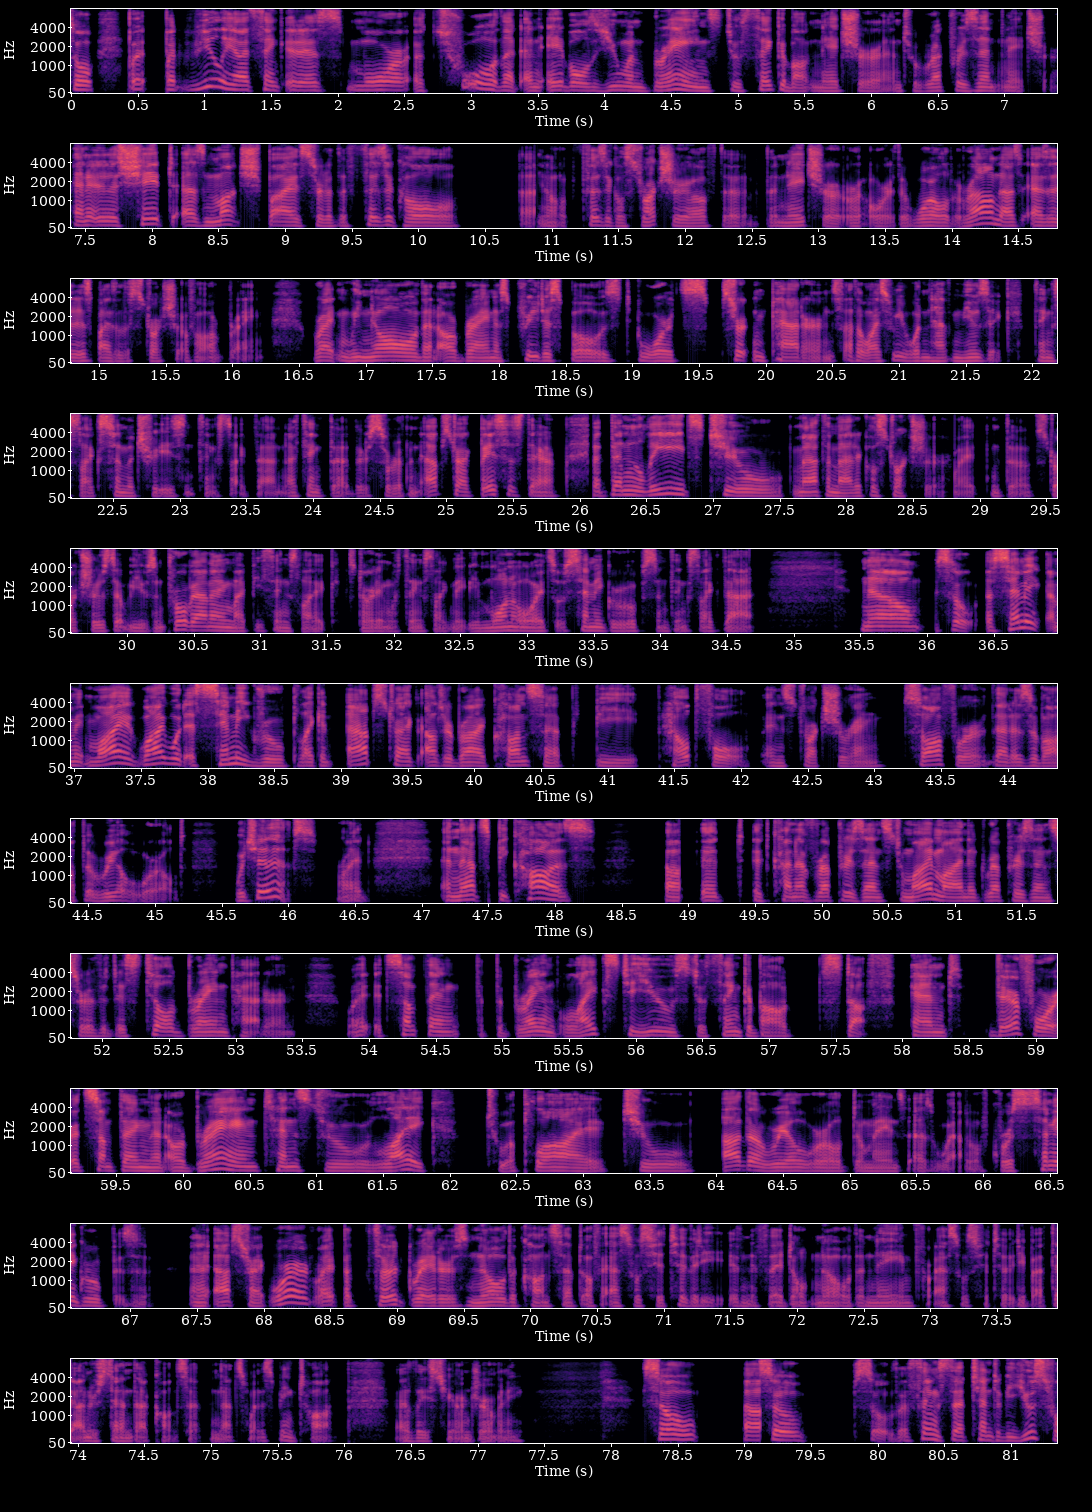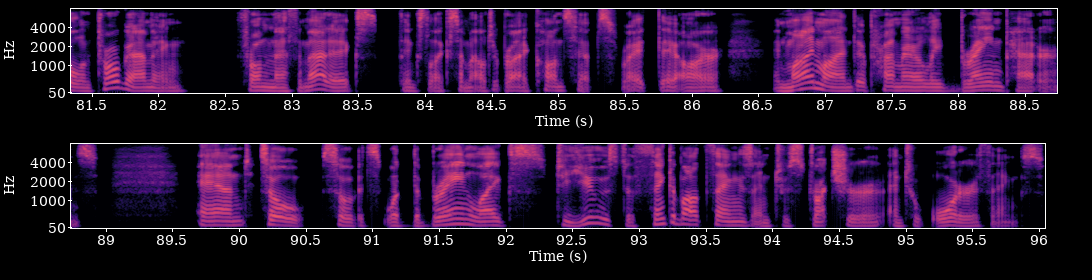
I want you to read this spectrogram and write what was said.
So, but but really, I think it is more a tool that enables human brains to think about nature and to represent nature, and it is shaped as much by sort of the physical uh, you know, physical structure of the, the nature or, or the world around us as it is by the structure of our brain, right? And we know that our brain is predisposed towards certain patterns. Otherwise, we wouldn't have music, things like symmetries and things like that. And I think that there's sort of an abstract basis there that then leads to mathematical structure, right? And the structures that we use in programming might be things like starting with things like maybe monoids or semigroups and things like that. Now, so a semi, I mean, why, why would a semi group, like an abstract algebraic concept, be helpful in structuring software that is about the real world? Which it is, right? And that's because uh, it it kind of represents, to my mind, it represents sort of a distilled brain pattern, right? It's something that the brain likes to use to think about stuff, and therefore, it's something that our brain tends to like to apply to other real world domains as well. Of course, semigroup is a, an abstract word, right? But third graders know the concept of associativity, even if they don't know the name for associativity, but they understand that concept. And that's when it's being taught, at least here in Germany. So, uh, so, so the things that tend to be useful in programming from mathematics, things like some algebraic concepts, right? They are, in my mind, they're primarily brain patterns. And so, so it's what the brain likes to use to think about things and to structure and to order things.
